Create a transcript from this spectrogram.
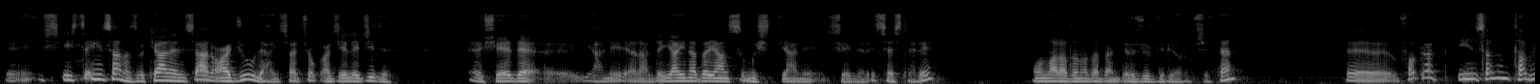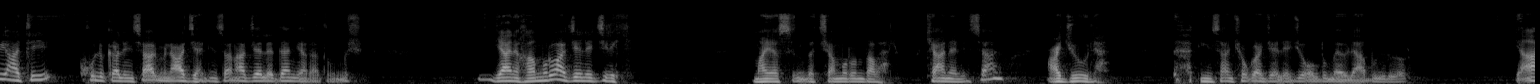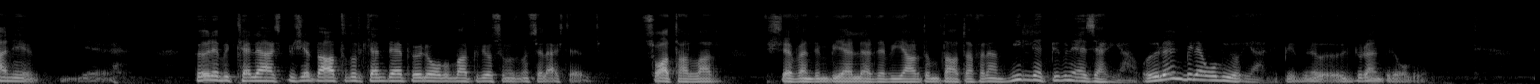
E, işte insanız. Kâne insan acûle. İnsan çok acelecidir. E, şeye de e, yani herhalde yayına da yansımış yani şeyleri, sesleri. Onlar adına da ben de özür diliyorum sizden. E, fakat insanın tabiatı hulukal insan min acel. İnsan aceleden yaratılmış. Yani hamuru acelecilik mayasında, çamurunda var. Kânel insan acûle. İnsan çok aceleci oldu Mevla buyuruyor. Yani e, böyle bir telaş, bir şey dağıtılırken de hep öyle olurlar biliyorsunuz mesela işte su atarlar, işte efendim bir yerlerde bir yardım dağıtar falan. Millet birbirini ezer ya. Ölen bile oluyor yani. Birbirini öldüren bile oluyor.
